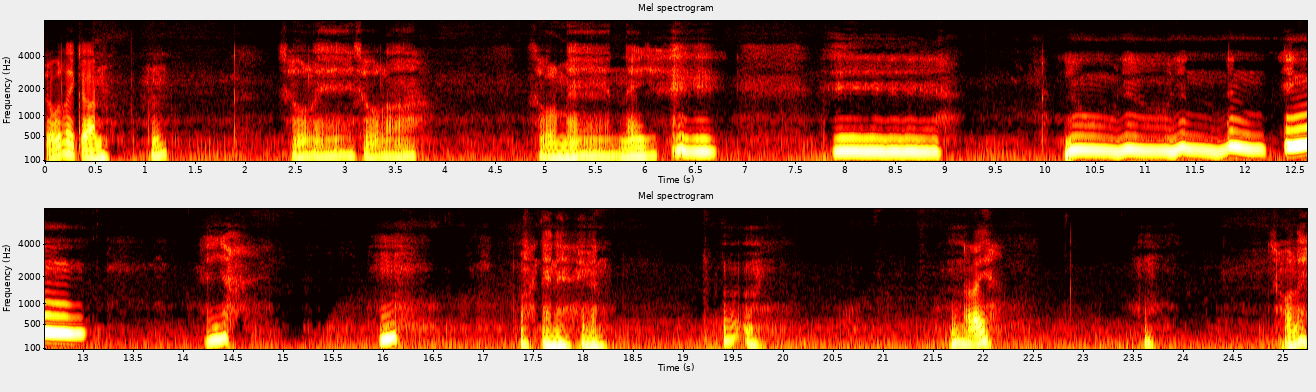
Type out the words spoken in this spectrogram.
Số lại còn Số lại số là Số mẹ này Ờ, nè đây nè, hay gần. nó đấy. sao lấy.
